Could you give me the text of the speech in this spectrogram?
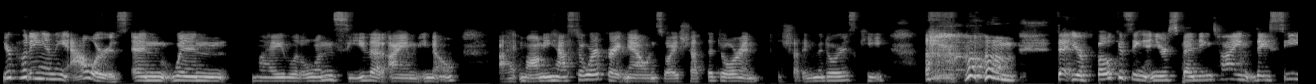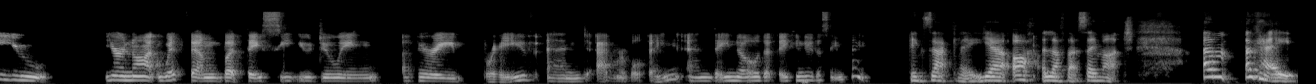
You're putting in the hours. And when my little ones see that I'm, you know, I, mommy has to work right now. And so I shut the door and shutting the door is key. um, that you're focusing and you're spending time. They see you, you're not with them, but they see you doing a very brave and admirable thing. And they know that they can do the same thing. Exactly. Yeah. Oh, I love that so much. Um, okay,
